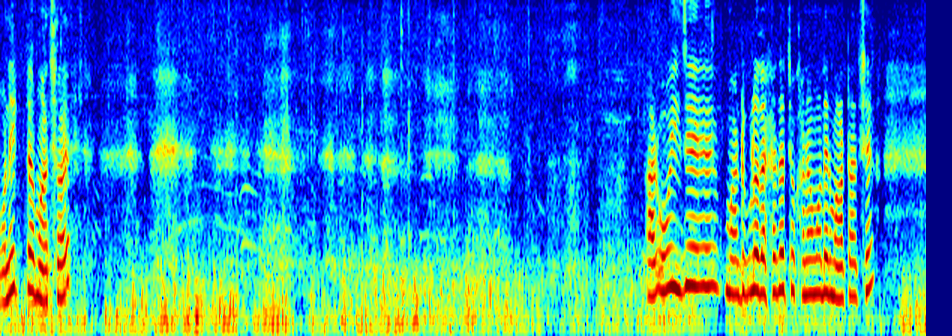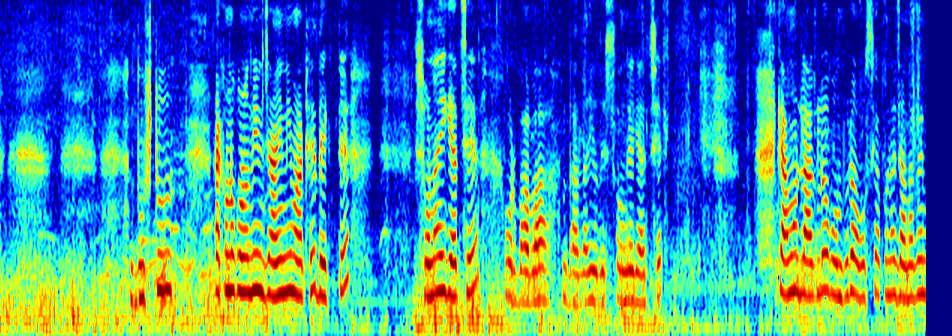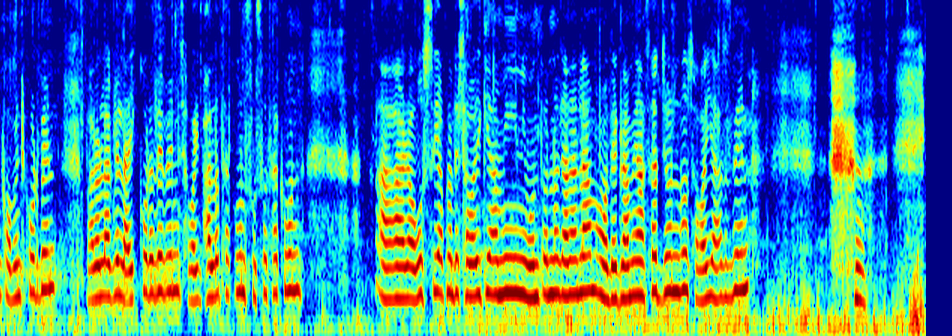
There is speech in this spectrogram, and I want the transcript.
অনেকটা মাছ হয়। আর ওই যে মাঠগুলো দেখা যাচ্ছে, ওখানে আমাদের মাঠ আছে। দুষ্টু এখনও কোনো দিন যায়নি মাঠে দেখতে। সোনাই গেছে, ওর বাবা, দাদাই ওদের সঙ্গে গেছে। কেমন লাগল বন্ধুরা অবশ্যই আপনারা জানাবেন কমেন্ট করবেন। ভালো লাগলে লাইক করে দেবেন। সবাই ভালো থাকুন, সুস্থ থাকুন। আর অবশ্যই আপনাদের সবাইকে আমি নিমন্ত্রণ জানালাম। আমাদের গ্রামে আসার জন্য সবাই আসবেন।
